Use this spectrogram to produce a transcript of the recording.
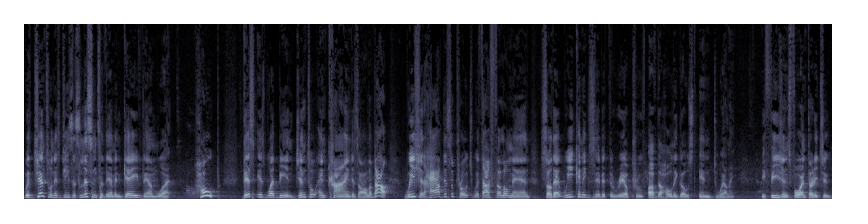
with gentleness, Jesus listened to them and gave them what? Hope. This is what being gentle and kind is all about. We should have this approach with our fellow man so that we can exhibit the real proof of the Holy Ghost indwelling. Ephesians 4 and 32.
